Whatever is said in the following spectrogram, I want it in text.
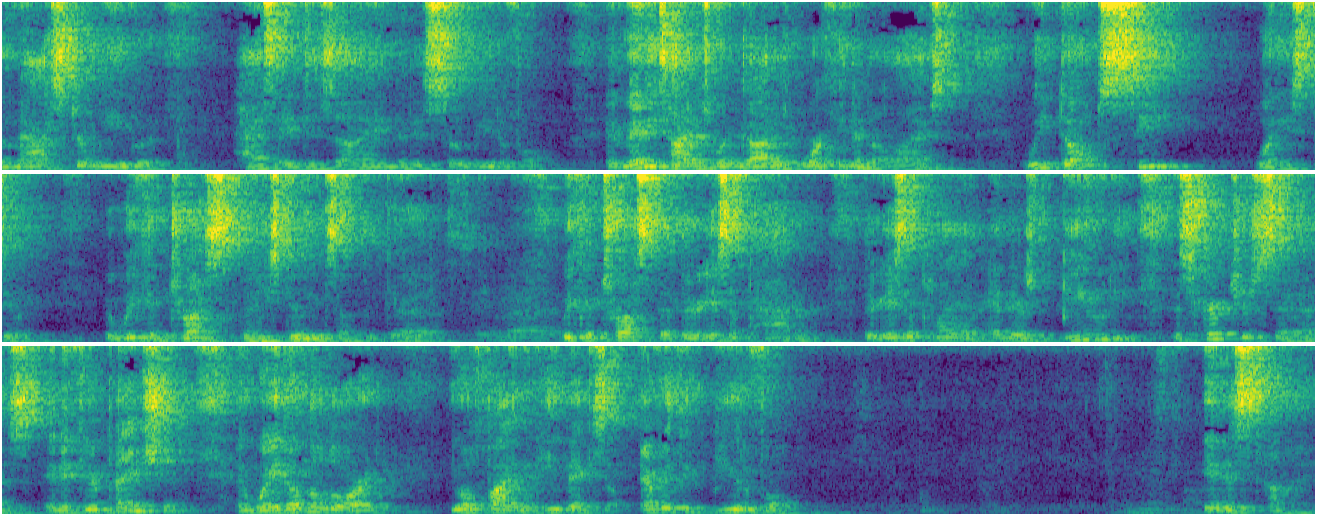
master weaver has a design that is so beautiful. And many times when God is working in our lives, we don't see what he's doing. But we can trust that he's doing something good. We can trust that there is a pattern, there is a plan, and there's beauty. The scripture says, and if you're patient and wait on the Lord, you'll find that he makes everything beautiful in his time.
